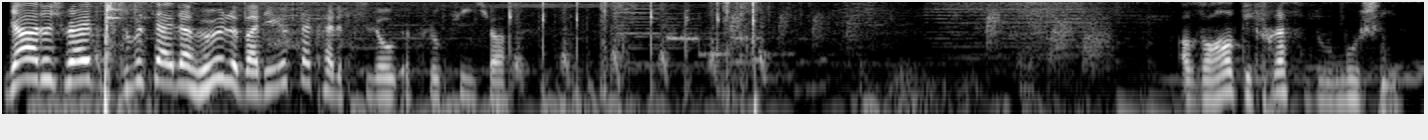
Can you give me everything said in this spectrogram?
Ja, durch Ravens. Du bist ja in der Höhle. Bei dir gibt's ja keine Flug Flugviecher. Also halt die Fresse, du Muschi.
